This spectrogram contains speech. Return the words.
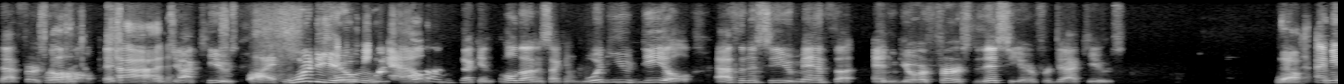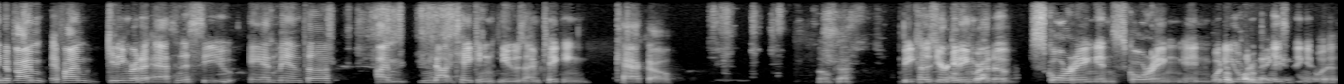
that first Oh, overall pick, God. Jack Hughes. Why? Would you? Kill me would- now. Hold on a second. Hold on a second. Would you deal Athanasiu Mantha and your first this year for Jack Hughes? No. I mean, if I'm if I'm getting rid of Athanasiu and Mantha, I'm not taking Hughes. I'm taking Kakko Okay. because you're getting rid of scoring and scoring, and what are you replacing it with?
